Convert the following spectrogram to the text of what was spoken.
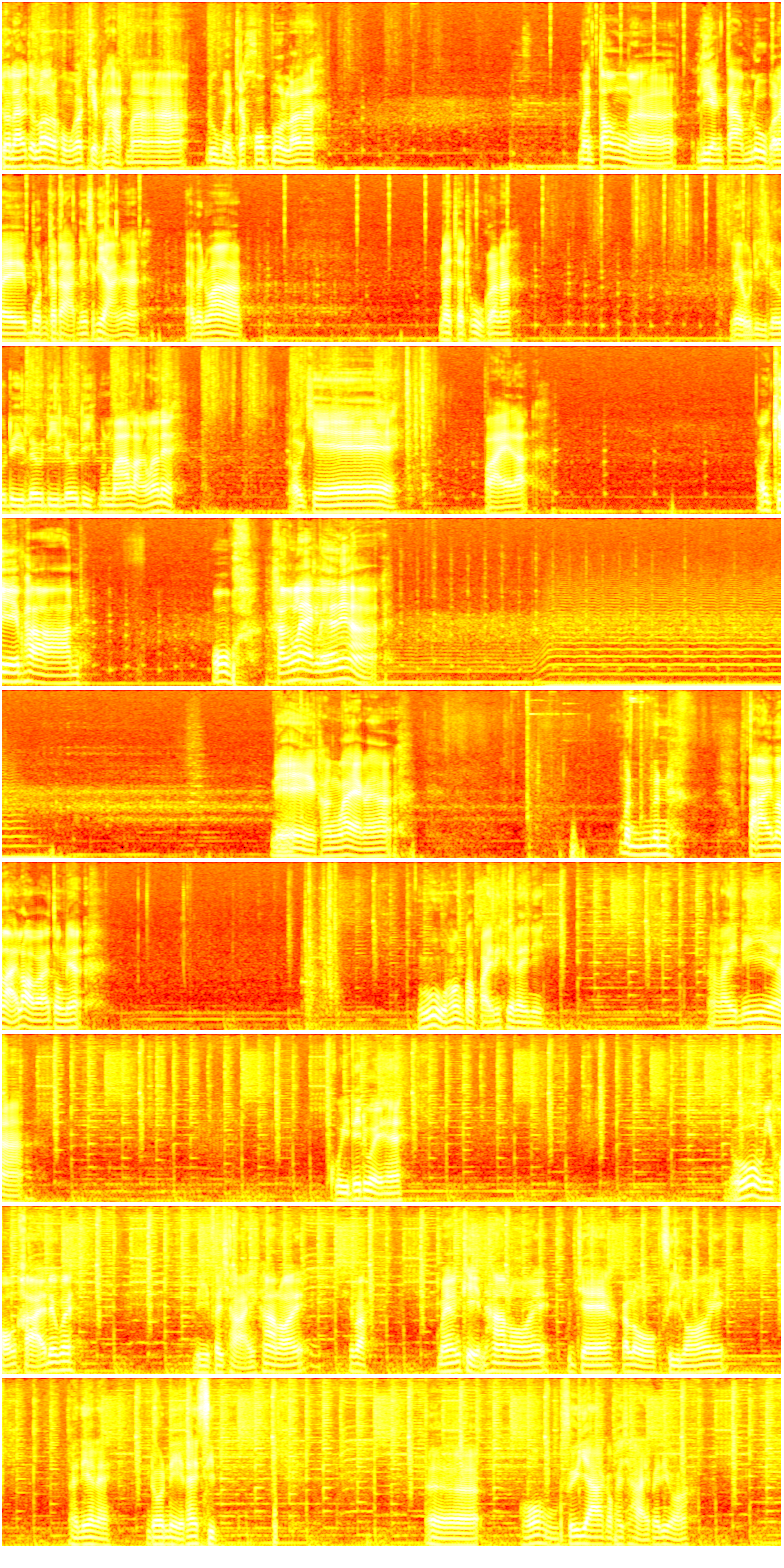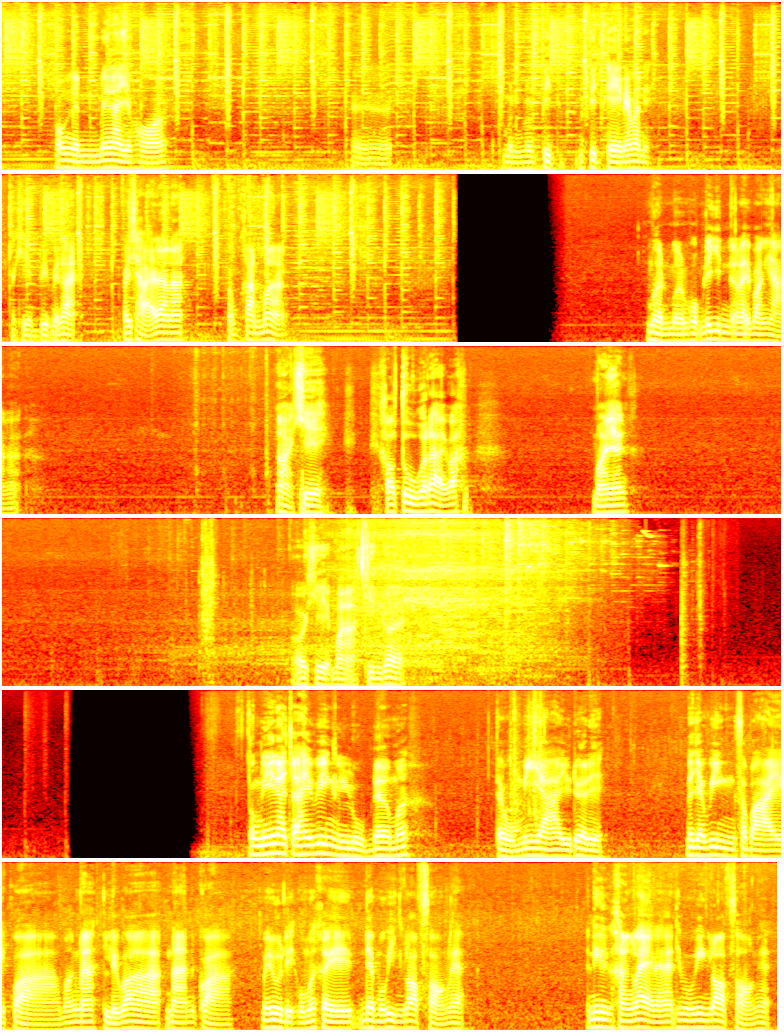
จนแล้วจนรอดผมก็เก็บรหัสมาดูเหมือนจะครบหมดแล้วนะ มันต้องเอ่อเรียงตามรูปอะไรบนกระดาษนี้สักอย่างนะแต่เป็นว่า น่าจะถูกแล้วนะ เร็วดีเร็วดีเร็วดีเร็วดีมันมาหลังแล้วเนี่ย โอเค ไปละโอเคผ่าน โอ้ ครั้งแรกเลยเนี่ย นี่ ครั้งแรกเลยฮะ มันมันตายมาหลายรอบแล้วตรงเนี้ยอู้ห้องต่อไปนี่คืออะไรนี่ อะไรเนี่ยคุยได้ด้วยฮะโอ้มีของขายด้วยเว้ย มีไฟฉาย 500 ใช่ปะไม้กางเขน 500 กุญแจกระโหลก 400 อันนี้อะไร โดเนทให้ 10 เอ่อ โหผมซื้อยากับไฟฉายไปดีกว่าเพราะเงินไม่น่าจะพอ เออ มันมันปิดมันปิดเพลงได้ป่ะเนี่ยโอเคปิดไม่ได้ ไฟฉายแล้วนะสำคัญมาก เหมือนเหมือนผมได้ยินอะไรบางอย่างอะอ่าโอเค เข้าตู้ก็ได้ปะมายัง โอเคมาจริงด้วยตรงนี้น่าจะให้วิ่งลูปเดิมมั้งแต่ผมมียาอยู่ด้วยดิ น่าจะวิ่งสบายกว่ามั้งนะ หรือว่านานกว่า ไม่รู้ดิ ผมไม่เคยได้มาวิ่งรอบสองเลยอะอันนี้คือครั้งแรกนะที่มาวิ่งรอบสองเนี่ย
